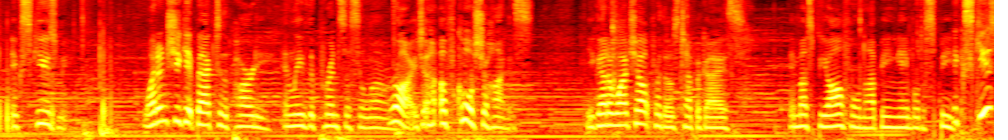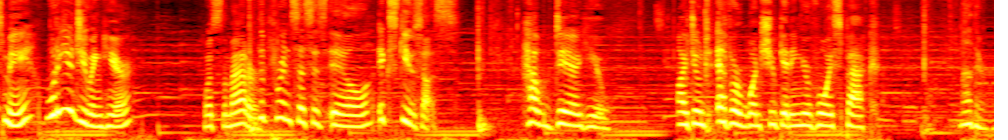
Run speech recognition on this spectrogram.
Excuse me. Why don't you get back to the party and leave the princess alone? Right, of course, Your Highness. You gotta watch out for those type of guys. It must be awful not being able to speak. Excuse me, what are you doing here? What's the matter? The princess is ill. Excuse us. How dare you? I don't ever want you getting your voice back. Mother,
